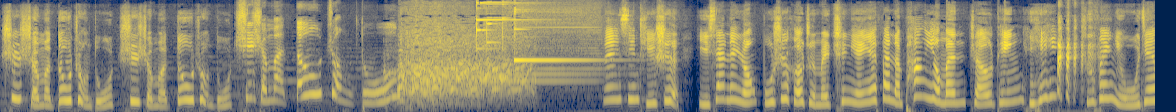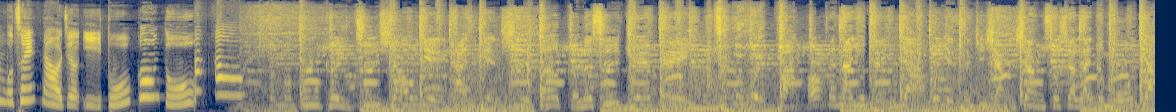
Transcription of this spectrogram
吃什么都中毒，吃什么都中毒，吃什么都。中毒。温馨提示：以下内容不适合准备吃年夜饭的胖友们收听，除非你无坚不摧，那我就以毒攻毒。为什么不可以吃宵夜、看电视、喝可乐是绝配？绝对会胖，但那又怎样？我也曾经想象瘦下来的模样。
